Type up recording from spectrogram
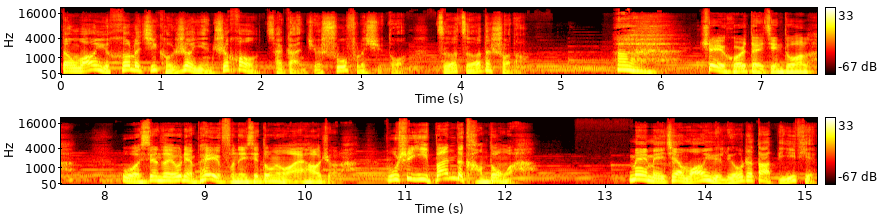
等王宇喝了几口热饮之后，才感觉舒服了许多，啧啧地说道：“唉，这会儿得劲多了。我现在有点佩服那些冬泳爱好者了，不是一般的抗冻啊。”妹妹见王宇流着大鼻涕，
